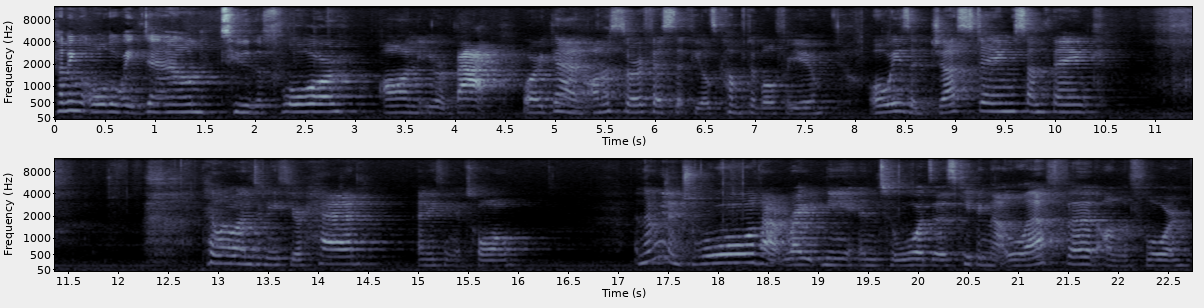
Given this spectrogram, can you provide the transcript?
coming all the way down to the floor on your back or again on a surface that feels comfortable for you. Always adjusting something pillow underneath your head, anything at all. And then we're going to draw that right knee in towards us, keeping that left foot on the floor.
